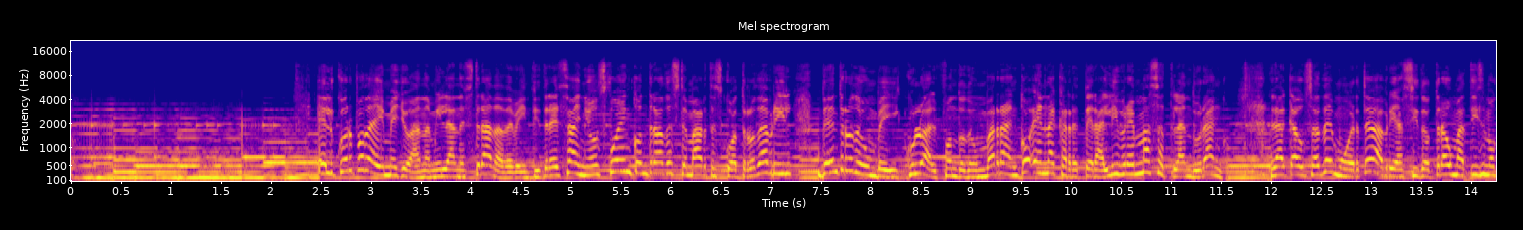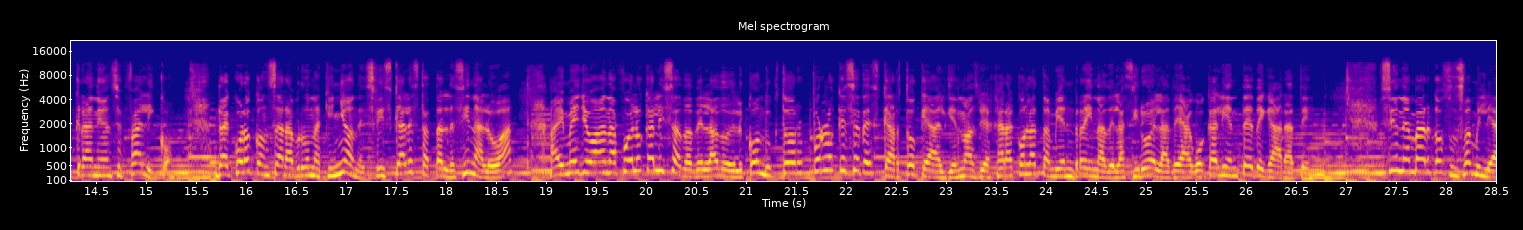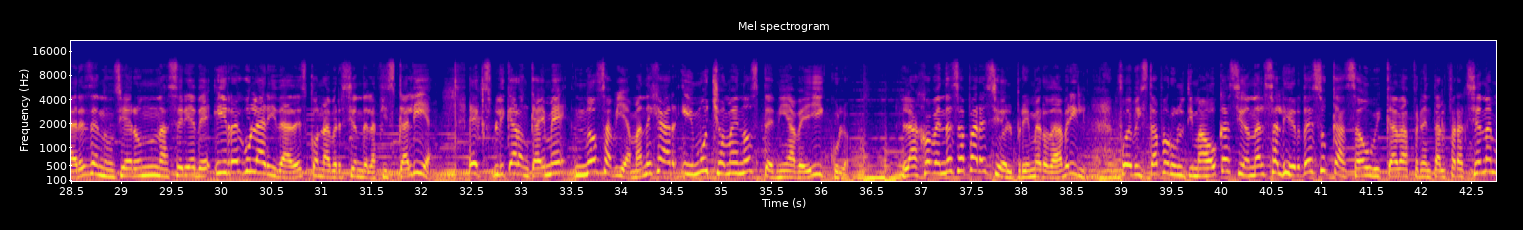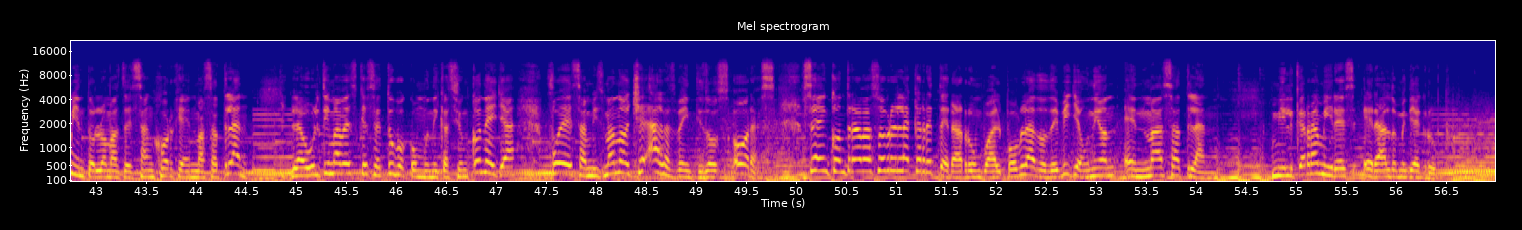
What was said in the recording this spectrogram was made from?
El cuerpo de Aime Joana Milán Estrada, de 23 años, fue encontrado este martes 4 de abril dentro de un vehículo al fondo de un barranco en la carretera libre Mazatlán-Durango. La causa de muerte habría sido traumatismo cráneoencefálico. De acuerdo con Sara Bruna Quiñones, fiscal estatal de Sinaloa, Aime Joana fue localizada del lado del conductor, por lo que se descartó que alguien más viajara con la también reina de la ciruela de agua caliente de Gárate. Sin embargo, sus familiares denunciaron una serie de irregularidades con la versión de la fiscalía explicaron que Aime no sabía manejar y mucho menos tenía vehículo. La joven desapareció el primero de abril. Fue vista por última ocasión al salir de su casa ubicada frente al fraccionamiento Lomas de San Jorge en Mazatlán. La última vez que se tuvo comunicación con ella fue esa misma noche a las 22 horas. Se encontraba sobre la carretera rumbo al poblado de Villa Unión en Mazatlán. Milka Ramírez, Heraldo Media Group.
